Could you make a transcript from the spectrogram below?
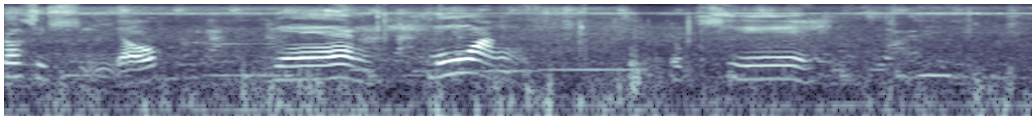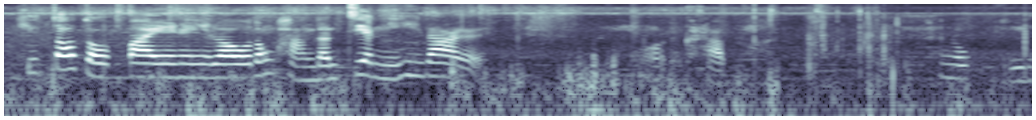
ก็สีเขียวแดง ม่วง โอเคคลิปต่อต่อไปในเราต้องผ่านดันเจียนนี้ให้ได้เลยอครับเรากิน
